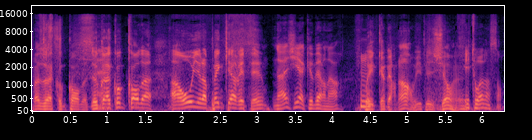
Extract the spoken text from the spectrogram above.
place de la Concorde. Donc, la Concorde, en haut, il y en a pas un qui a arrêté. hein. Non, il n'y a que Bernard. Oui, que Bernard, oui, bien sûr. hein. Et toi, Vincent?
